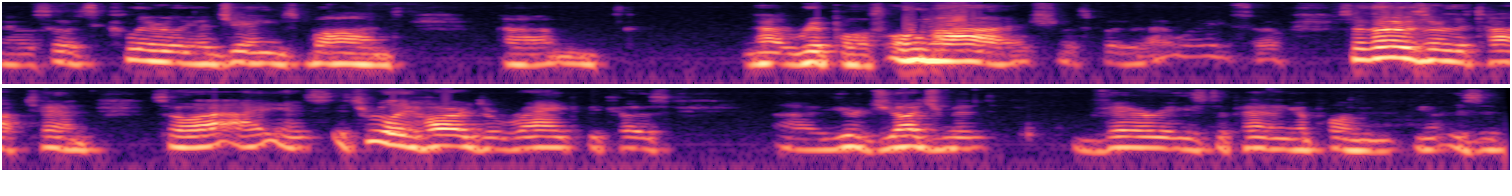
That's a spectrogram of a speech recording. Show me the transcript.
You know, so it's clearly a James Bond um, not ripoff, homage. Let's put it that way. So, so those are the top ten. So I, I it's it's really hard to rank because uh, your judgment varies depending upon you know is it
